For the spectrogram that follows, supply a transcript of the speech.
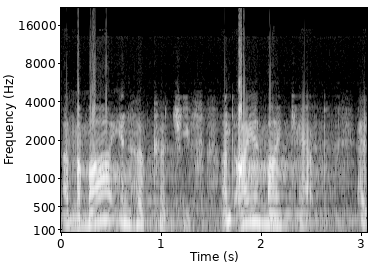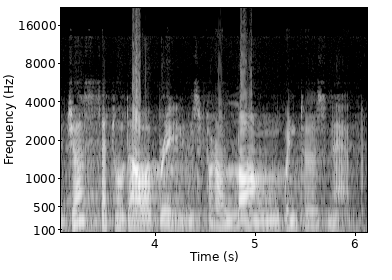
And Mamma in her kerchief, and I in my cap, had just settled our brains for a long winter's nap.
